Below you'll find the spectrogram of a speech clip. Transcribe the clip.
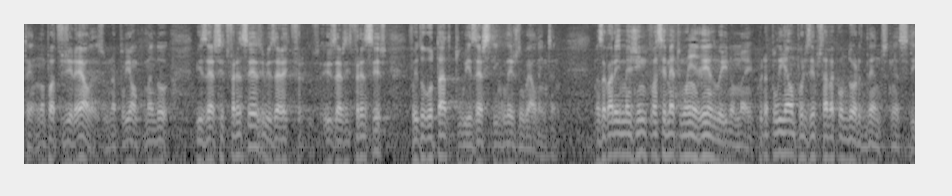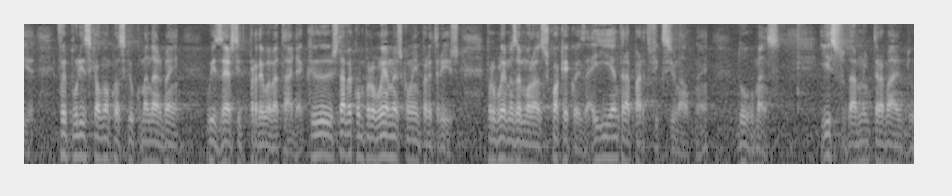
tem, não pode fugir a elas. O Napoleão comandou o exército francês e o exército, o exército francês foi derrotado pelo exército inglês do Wellington. Mas agora imagine que você mete um enredo aí no meio. O Napoleão, por exemplo, estava com dor de dentes nesse dia. Foi por isso que ele não conseguiu comandar bem o exército, perdeu a batalha. Que estava com problemas com a imperatriz, problemas amorosos, qualquer coisa. Aí entra a parte ficcional é? do romance. Isso dá muito trabalho do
